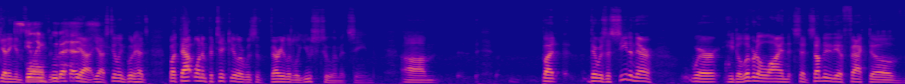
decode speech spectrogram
getting involved Stealing in- Buddha heads? Yeah, yeah, stealing Buddha heads. But that one in particular was of very little use to him. It seemed. Um, but there was a scene in there where he delivered a line that said something to the effect of,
